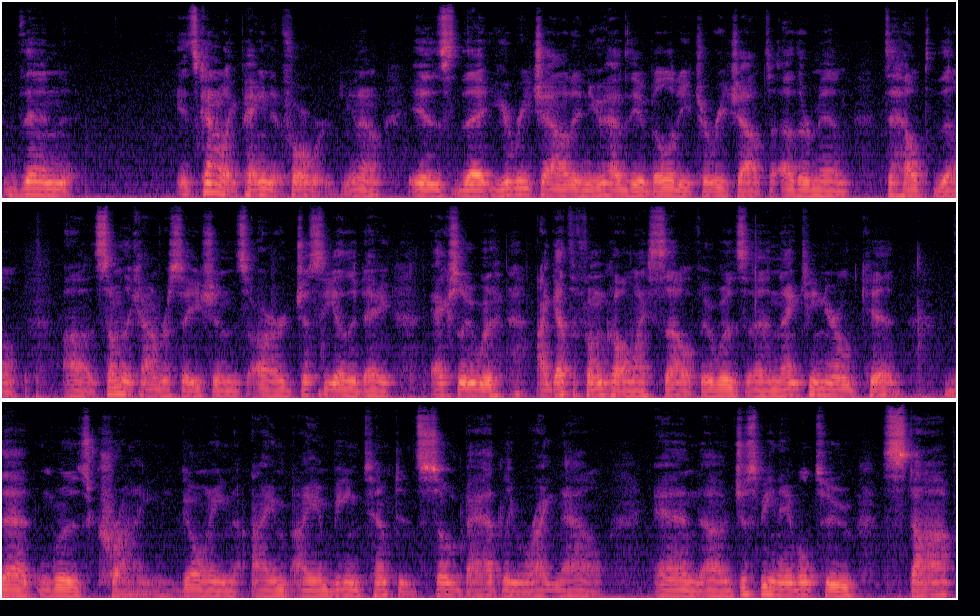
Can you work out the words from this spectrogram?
then it's kind of like paying it forward, you know, is that you reach out and you have the ability to reach out to other men to help them. Uh, some of the conversations are just the other day. Actually, I got the phone call myself. It was a 19 year old kid that was crying, going, "I'm I am being tempted so badly right now," and uh, just being able to stop,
